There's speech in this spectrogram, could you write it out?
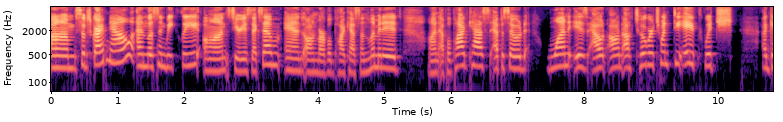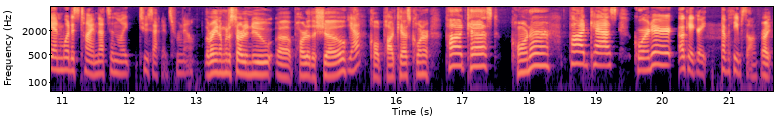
Um, subscribe now and listen weekly on SiriusXM and on Marvel Podcast Unlimited on Apple Podcast. Episode one is out on October 28th, which again, what is time? That's in like two seconds from now. Lorraine, I'm going to start a new uh, part of the show Yep. called Podcast Corner. Podcast Corner. Podcast corner. Okay, great. Have a theme song. Right,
